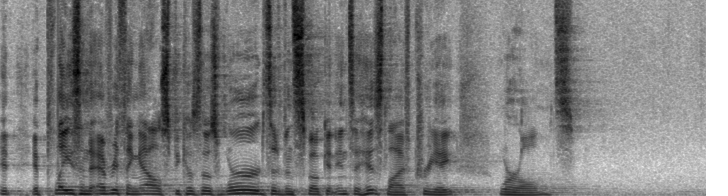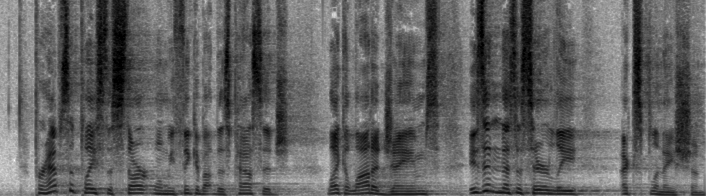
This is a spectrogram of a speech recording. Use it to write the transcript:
It, it plays into everything else because those words that have been spoken into his life create worlds. Perhaps the place to start when we think about this passage, like a lot of James, isn't necessarily explanation.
